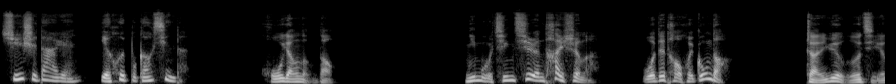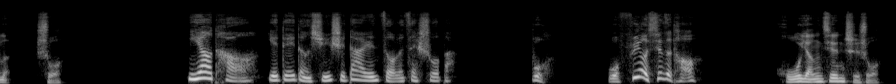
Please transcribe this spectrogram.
巡使大人也会不高兴的。”胡杨冷道：“你母亲欺人太甚了，我得讨回公道。”展月娥急了，说：“你要讨也得等巡使大人走了再说吧。”“不，我非要现在讨。”胡杨坚持说。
